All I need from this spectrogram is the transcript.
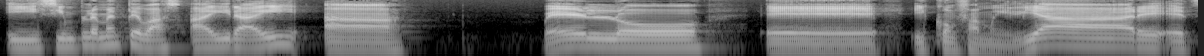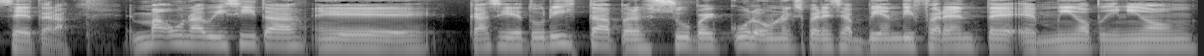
y simplemente vas a ir ahí a verlo, eh, y con familiares, etc. Es más una visita eh, casi de turista, pero es súper cool, una experiencia bien diferente, en mi opinión.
